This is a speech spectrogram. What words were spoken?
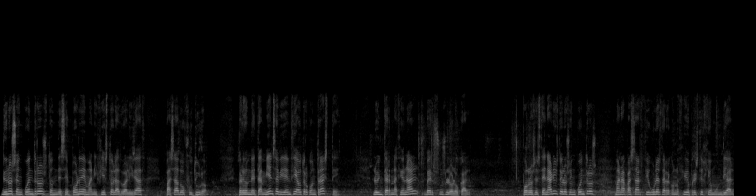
de unos encuentros donde se pone de manifiesto la dualidad pasado-futuro, pero donde también se evidencia otro contraste, lo internacional versus lo local. Por los escenarios de los encuentros van a pasar figuras de reconocido prestigio mundial,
